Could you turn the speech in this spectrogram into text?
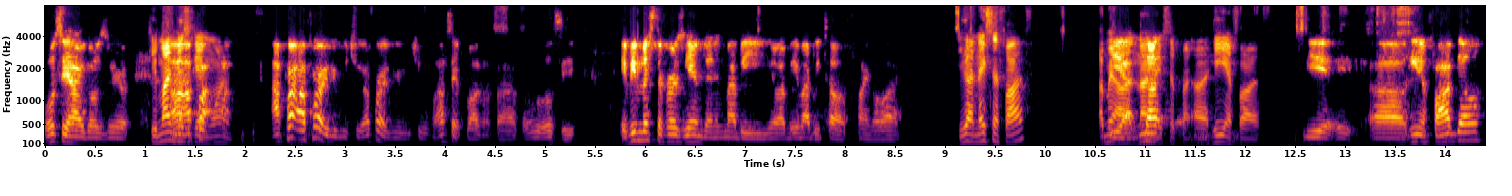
we'll see how it goes there. He might Uh, miss I'll game pro- one. I probably, I'll probably agree with you. I'll probably agree with you. I'll say Boston five. We'll, we'll see. If he missed the first game, then it might be you know it might be tough. I ain't gonna lie. You got in five. I mean, Yeah, uh, not no- Knicks five. Uh, he and five. Yeah, uh, he and five though.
